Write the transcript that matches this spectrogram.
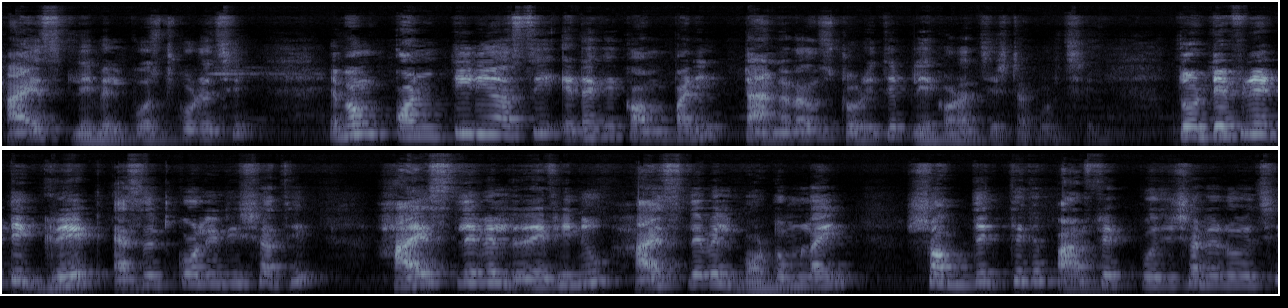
হাইয়েস্ট লেভেল পোস্ট করেছে এবং কন্টিনিউয়াসলি এটাকে কোম্পানি টার্ন অ্যারাউন্ড স্টোরিতে প্লে করার চেষ্টা করছে। তো ডেফিনেটলি গ্রেট অ্যাসেট কোয়ালিটির সাথে highest level revenue highest level bottom line সব দিক থেকে পারফেক্ট পজিশনে রয়েছে।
